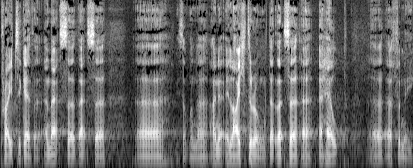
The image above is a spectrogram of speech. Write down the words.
pray together. And that's, uh, that's uh, uh, wie sagt man, eine Erleichterung. That, that's a, a, a help uh, uh, for me.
